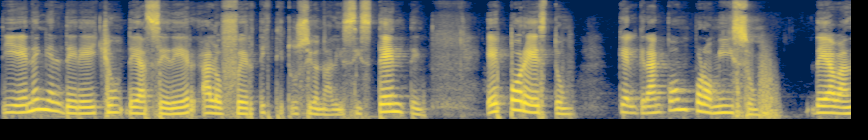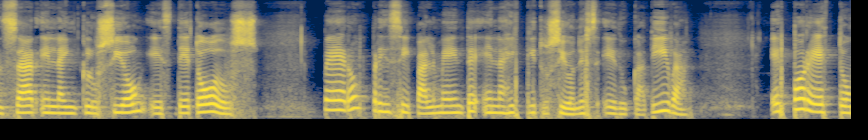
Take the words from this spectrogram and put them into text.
tienen el derecho de acceder a la oferta institucional existente. Es por esto que el gran compromiso de avanzar en la inclusión es de todos, pero principalmente en las instituciones educativas. Es por esto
